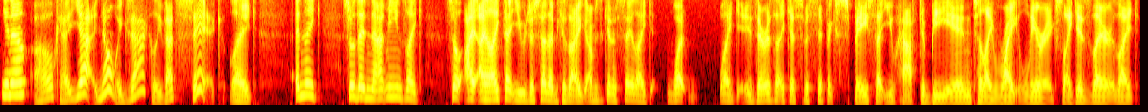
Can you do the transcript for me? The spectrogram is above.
you know? Oh, okay. Yeah. No, exactly. That's sick. Like, and like, so then that means like, so I, I like that you just said that because I, I was to say like, what, like, is there like a specific space that you have to be in to like write lyrics? Like, is there like,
